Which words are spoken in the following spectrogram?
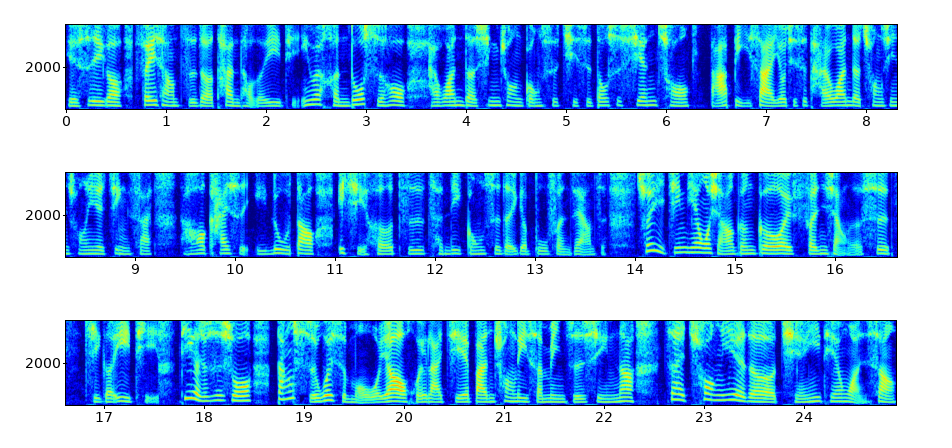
也是一个非常值得探讨的议题。因为很多时候，台湾的新创公司其实都是先从打比赛，尤其是台湾的创新创业竞赛，然后开始一路到一起合资成立公司的一个部分这样子。所以今天我想要跟各位分享的是。几个议题，第一个就是说，当时为什么我要回来接班创立生命之星？那在创业的前一天晚上，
